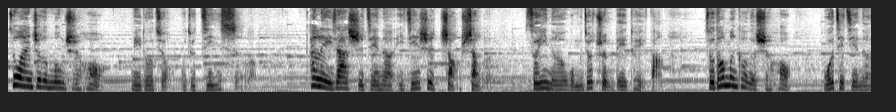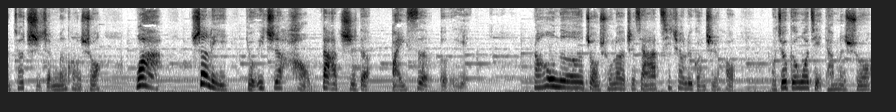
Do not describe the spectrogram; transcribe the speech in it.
做完这个梦之后，没多久我就惊醒了。看了一下时间呢，已经是早上了，所以呢，我们就准备退房。走到门口的时候，我姐姐呢就指着门口说：“哇，这里有一只好大只的白色鹅耶！”然后呢，走出了这家汽车旅馆之后。我就跟我姐他们说，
